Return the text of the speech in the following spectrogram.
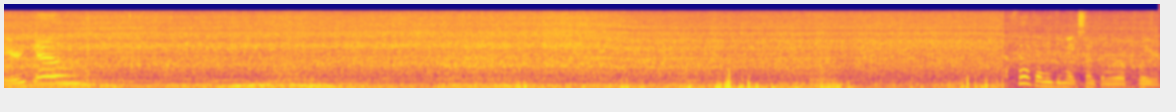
There he goes. Feel like I need to make something real clear.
